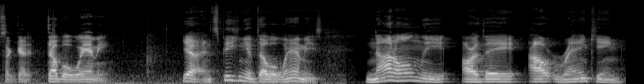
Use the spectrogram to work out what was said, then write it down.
It's, like a double whammy. Yeah, and speaking of double whammies, not only are they outranking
